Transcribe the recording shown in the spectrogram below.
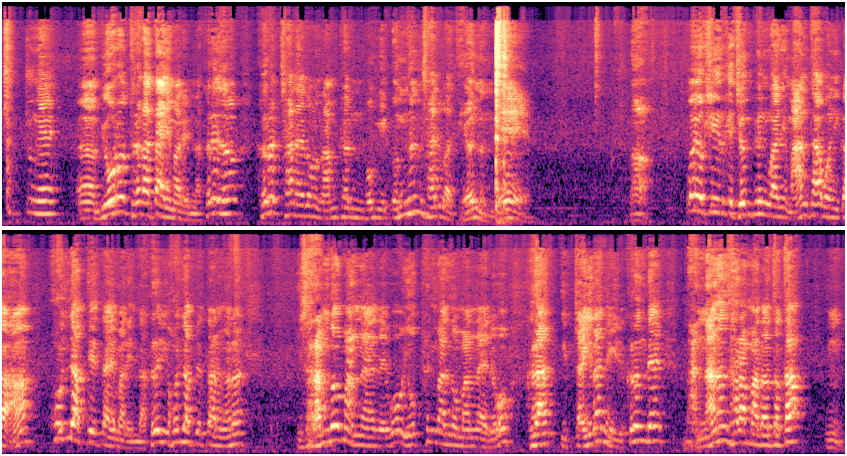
축중에 어, 묘로 들어갔다 이 말입니다. 그래서 그렇지 않아도 남편 복이 없는 사주가 되었는데, 어, 또 역시 이렇게 정편관이 많다 보니까 어, 혼잡됐다 이 말입니다. 그러니까 혼잡됐다는 거는 이 사람도 만나야 되고 요 편관도 만나야 되고 그런 입장이란 얘기죠. 그런데 만나는 사람마다 어떻다? 음,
